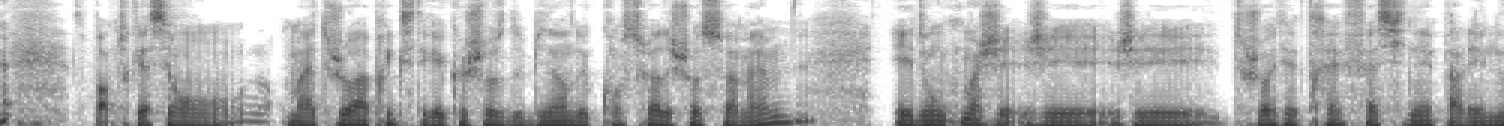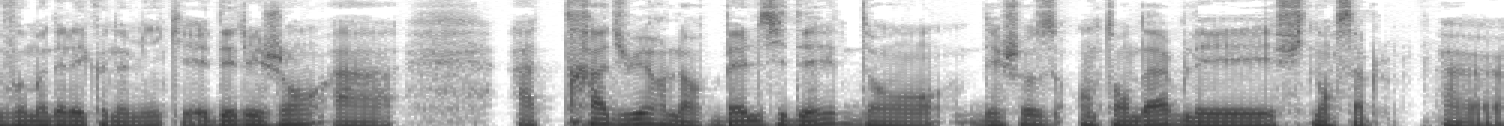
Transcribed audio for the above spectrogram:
en tout cas, c'est on, on m'a toujours appris que c'était quelque chose de bien de construire des choses soi-même. Mm. Et donc moi, j'ai toujours été très fasciné par les nouveaux modèles économiques et aider les gens à à traduire leurs belles idées dans des choses entendables et finançables. Euh,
